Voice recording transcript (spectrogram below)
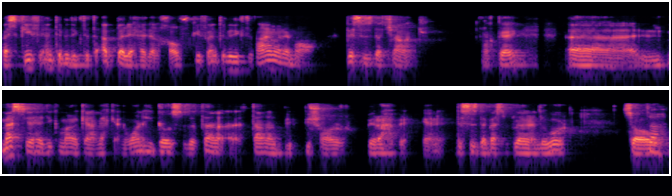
بس كيف أنت بدك تتقبلي هذا الخوف؟ كيف أنت بدك تتعاملي معه؟ This is the challenge. okay آه ميسي هذيك المره كان عم يحكي إنه when he goes to the tunnel بيشعر برهبة. يعني this is the best player in the world. So صح.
